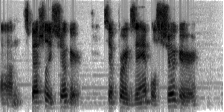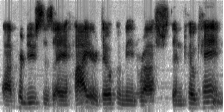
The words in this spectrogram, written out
um, especially sugar. So, for example, sugar uh, produces a higher dopamine rush than cocaine.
